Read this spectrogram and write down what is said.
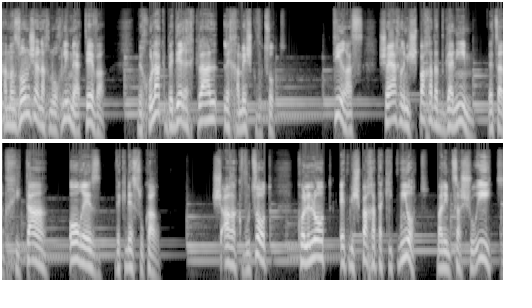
המזון שאנחנו אוכלים מהטבע מחולק בדרך כלל לחמש קבוצות. תירס שייך למשפחת הדגניים, לצד חיטה, אורז וקנה סוכר. שאר הקבוצות כוללות את משפחת הקטניות, בה נמצא שועית,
